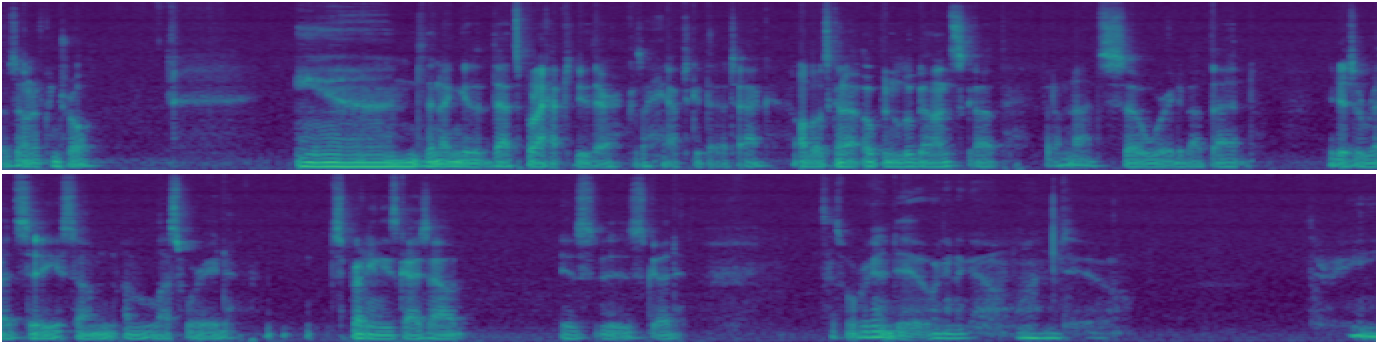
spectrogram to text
a zone of control. And then I can get that's what I have to do there, because I have to get that attack. Although it's going to open Lugansk up, but I'm not so worried about that. It is a red city, so I'm, I'm less worried. Spreading these guys out is, is good. That's what we're going to do. We're going to go one, two, three,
